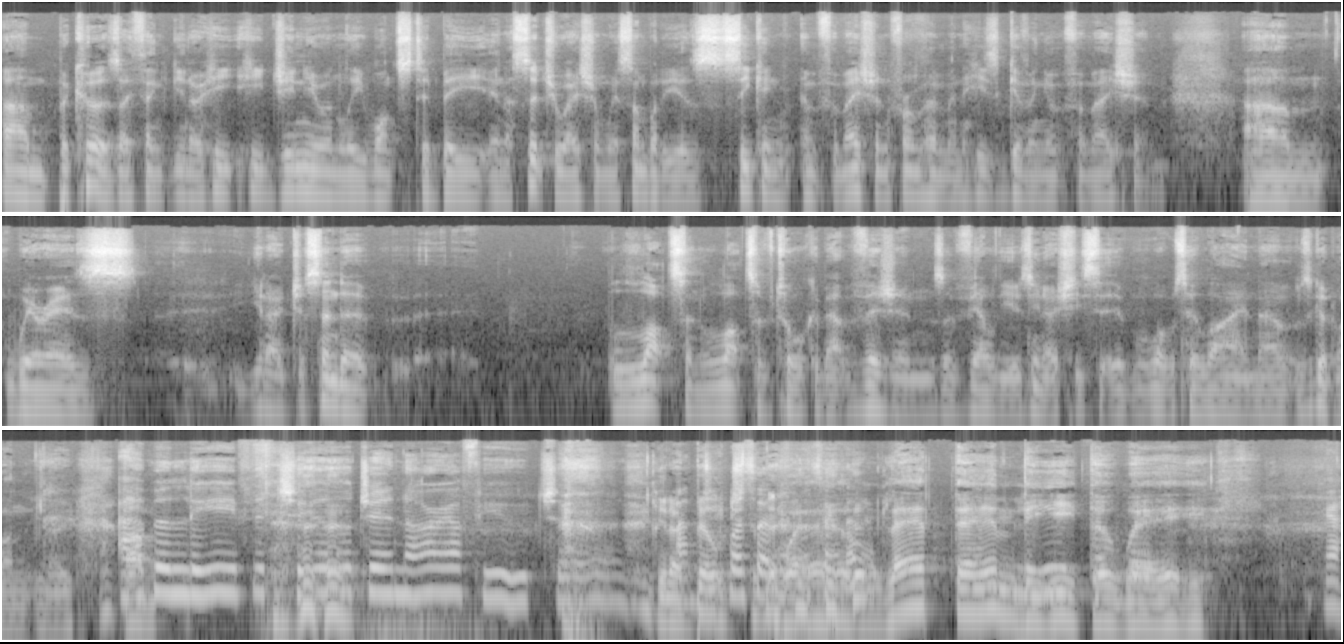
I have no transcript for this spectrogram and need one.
Um, because I think you know he, he genuinely wants to be in a situation where somebody is seeking information from him and he's giving information. Um, whereas you know, Jacinda lots and lots of talk about visions of values. You know, she said, what was her line? Uh, it was a good one. You know, I um, believe the children are our future. You know, build the it- was it that? let them lead the way. Yeah.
